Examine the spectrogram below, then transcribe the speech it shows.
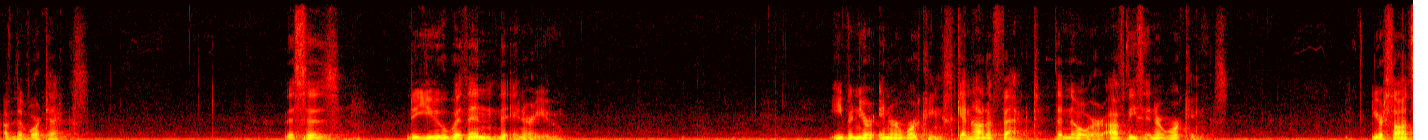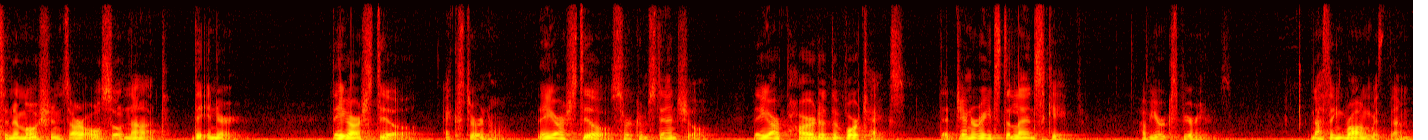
of the vortex. This is the you within the inner you. Even your inner workings cannot affect the knower of these inner workings. Your thoughts and emotions are also not the inner. They are still external. They are still circumstantial. They are part of the vortex that generates the landscape of your experience. Nothing wrong with them,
